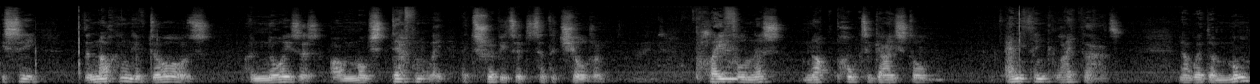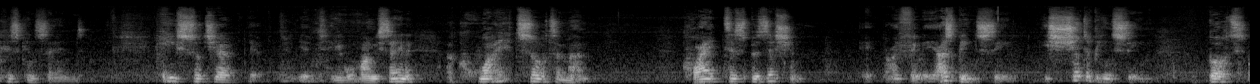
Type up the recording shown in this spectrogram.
You see, the knocking of doors and noises are most definitely attributed to the children. Playfulness, not poltergeistal, anything like that. Now, where the monk is concerned, he's such a, you, you won't mind me saying it, a quiet sort of man. Quiet disposition. I feel he has been seen. He should have been seen. But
